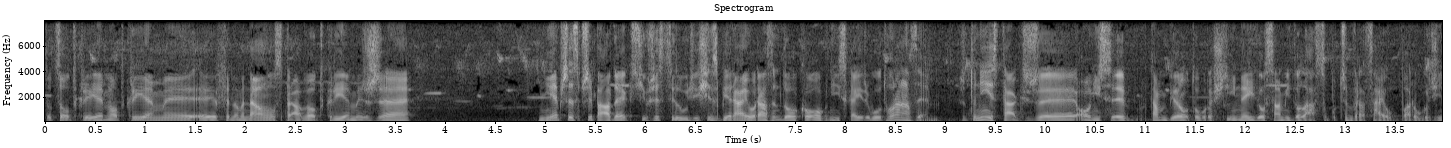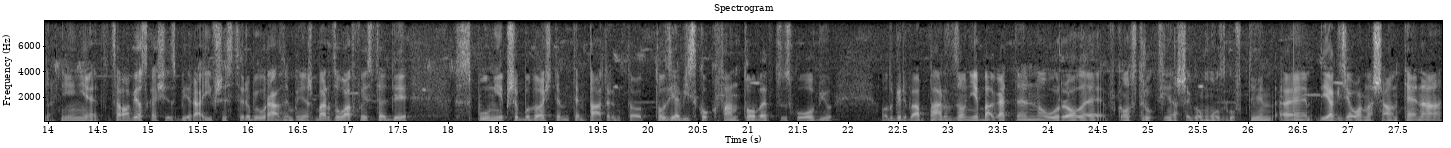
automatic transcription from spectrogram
to co odkryjemy? Odkryjemy y, fenomenalną sprawę, odkryjemy, że nie przez przypadek ci wszyscy ludzie się zbierają razem dookoła ogniska i robią to razem. Że to nie jest tak, że oni sobie tam biorą tą roślinę i idą sami do lasu, po czym wracają po paru godzinach. Nie, nie, to cała wioska się zbiera i wszyscy robią razem, ponieważ bardzo łatwo jest wtedy wspólnie przebudować ten, ten pattern. To, to zjawisko kwantowe w cudzysłowie odgrywa bardzo niebagatelną rolę w konstrukcji naszego mózgu, w tym e, jak działa nasza antena,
